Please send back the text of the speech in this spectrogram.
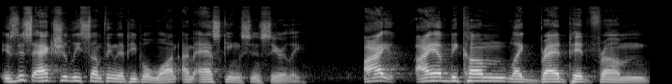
Is this actually something that people want? I'm asking sincerely. I I have become like Brad Pitt from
